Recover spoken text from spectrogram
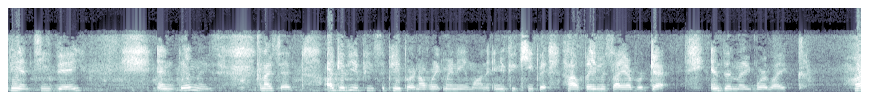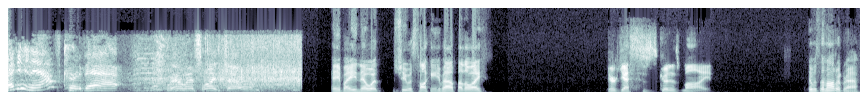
be on TV. And then they, and I said, I'll give you a piece of paper and I'll write my name on it and you can keep it how famous I ever get. And then they were like, I didn't ask her that. Well, that's life, Tara. Anybody know what she was talking about, by the way? Your guess is as good as mine. It was an autograph,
